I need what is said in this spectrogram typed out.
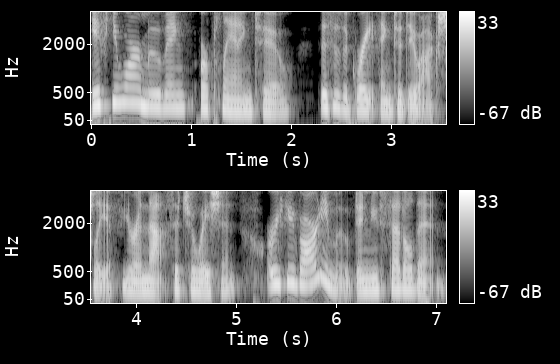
if you are moving or planning to, this is a great thing to do actually if you're in that situation, or if you've already moved and you've settled in.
